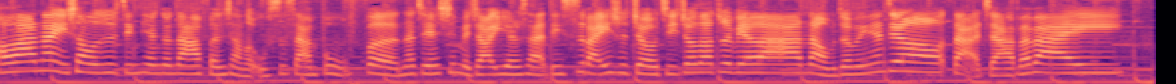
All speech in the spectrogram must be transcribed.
好啦，那以上就是今天跟大家分享的五四三部分。那今天新美教一二三第四百一十九集就到这边啦，那我们就明天见喽，大家拜拜。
